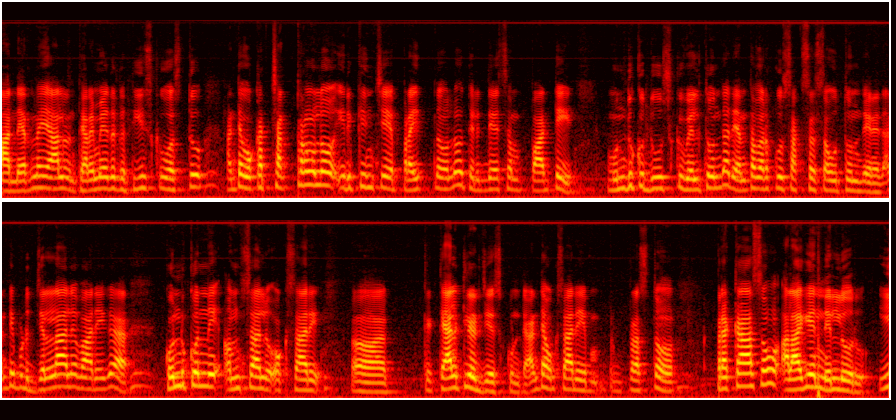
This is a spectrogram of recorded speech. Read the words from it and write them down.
ఆ నిర్ణయాలను తెర మీదకు తీసుకువస్తూ అంటే ఒక చట్టంలో ఇరికించే ప్రయత్నంలో తెలుగుదేశం పార్టీ ముందుకు దూసుకు వెళ్తుంది అది ఎంతవరకు సక్సెస్ అవుతుంది అనేది. అంటే ఇప్పుడు జిల్లాల వారీగా కొన్ని కొన్ని అంశాలు ఒకసారి క్యాలిక్యులేట్ చేసుకుంటే అంటే ఒకసారి ప్రస్తుతం ప్రకాశం అలాగే నెల్లూరు. ఈ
